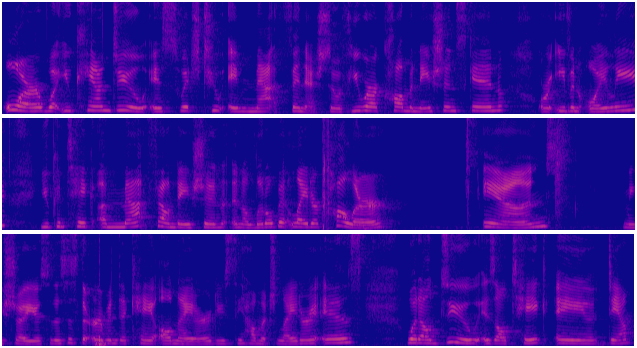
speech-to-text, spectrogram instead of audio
or what you can do is switch to a matte finish. So if you are a combination skin or even oily, you can take a matte foundation in a little bit lighter color and let me show you. So this is the Urban Decay All Nighter. Do you see how much lighter it is? What I'll do is I'll take a damp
